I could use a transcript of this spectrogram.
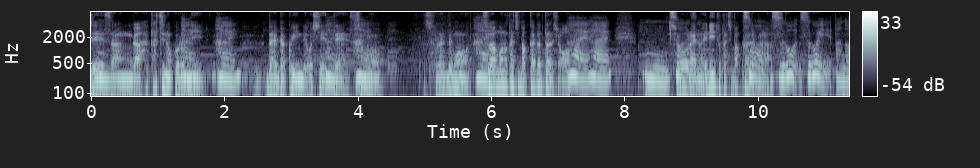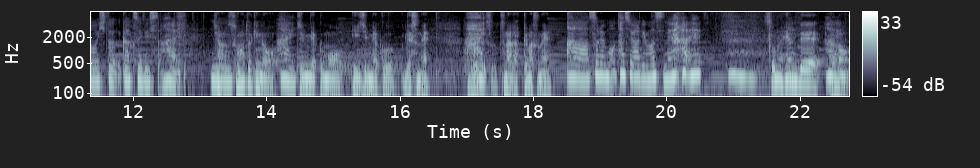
江さんが二十歳の頃に大学院で教えて、はい、その、それでもつわものたちばっかりだったでしょ？はいはい。うん、将来のエリートたちばっかりだから。すごいすごいあの人学生でした。はい。じゃあその時の人脈もいい人脈ですね、はい、どうです？つながってますね。ああそれも多少ありますね。はい。その辺で、はい、あの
